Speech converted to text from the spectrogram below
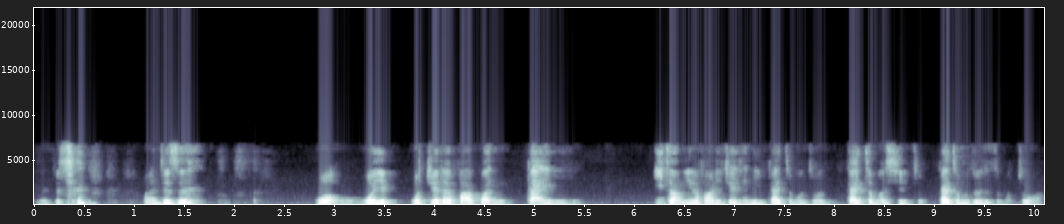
那就是反正就是我我也我觉得法官该依照你的法律决心，你该怎么做，该怎么写作，该怎么做就怎么做啊。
